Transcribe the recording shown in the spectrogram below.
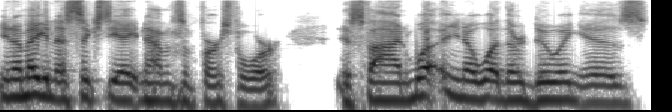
you know, making it 68 and having some first four is fine. What you know what they're doing is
